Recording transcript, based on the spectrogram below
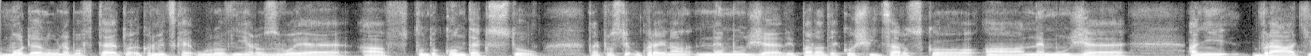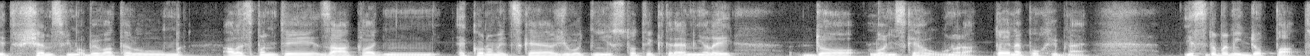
modelu nebo v této ekonomické úrovni rozvoje a v tomto kontextu, tak prostě Ukrajina nemůže vypadat jako Švýcarsko a nemůže ani vrátit všem svým obyvatelům alespoň ty základní ekonomické a životní jistoty, které měly do loňského února. To je nepochybné. Jestli to bude mít dopad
